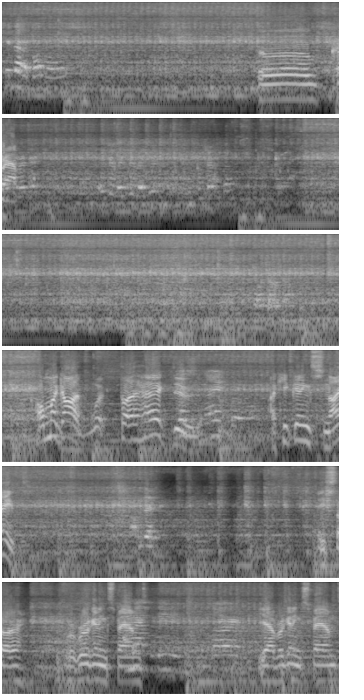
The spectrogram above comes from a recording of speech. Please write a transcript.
kids are above us. Oh crap. Right there. Laser, laser, laser. Come shot them. Watch out, man. Oh my god, what the heck, dude? I keep getting sniped. I'm dead. A star. We're, we're getting spammed. not believing. Sorry. Yeah, we're getting spammed.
